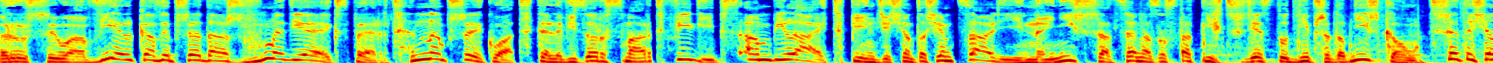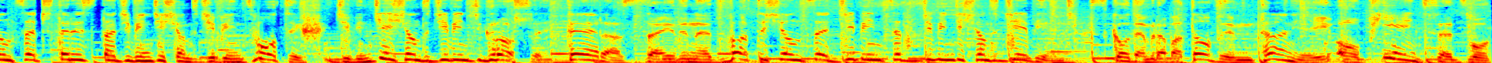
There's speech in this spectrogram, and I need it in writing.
Ruszyła wielka wyprzedaż w Media Expert. Na przykład telewizor Smart Philips Ambilight 58 cali. Najniższa cena z ostatnich 30 dni przed obniżką 3499 zł 99 groszy. Teraz za jedyne 2999 z kodem rabatowym taniej o 500 zł.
